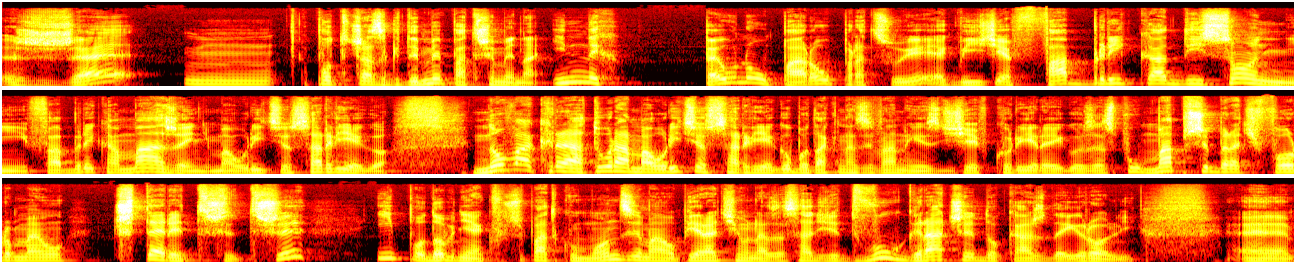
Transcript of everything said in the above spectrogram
że mm, podczas gdy my patrzymy na innych pełną parą pracuje, jak widzicie, Fabryka di Sogni, fabryka marzeń Mauricio Sarriego. Nowa kreatura Mauricio Sarriego, bo tak nazywany jest dzisiaj w Corriere jego zespół, ma przybrać formę 4-3-3 i podobnie jak w przypadku Monzy ma opierać się na zasadzie dwóch graczy do każdej roli. E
